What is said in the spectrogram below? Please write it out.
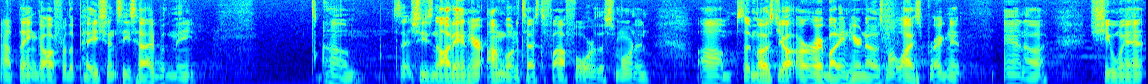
I thank God for the patience He's had with me. Um, since she's not in here, I'm going to testify for her this morning. Um, so most y'all, or everybody in here knows my wife's pregnant, and uh, she went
